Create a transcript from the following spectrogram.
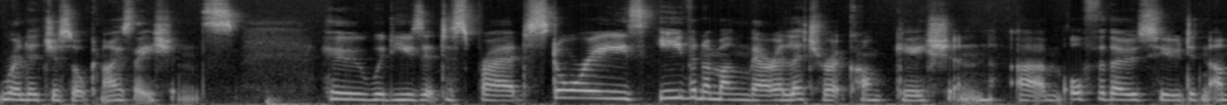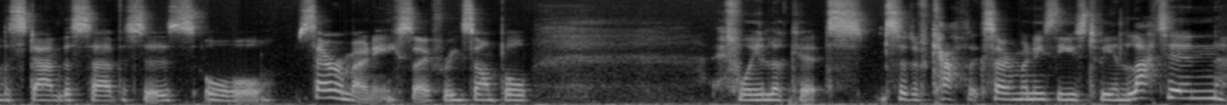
religious organizations who would use it to spread stories, even among their illiterate congregation, um, or for those who didn't understand the services or ceremony. So, for example, if we look at sort of Catholic ceremonies, they used to be in Latin.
